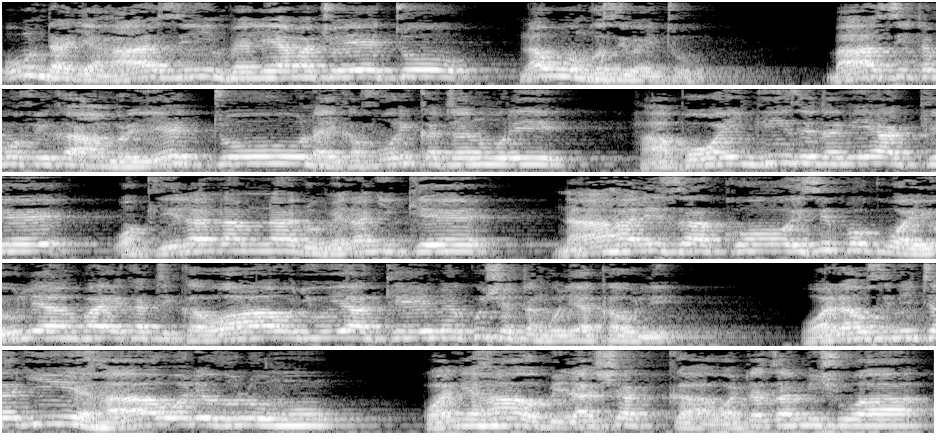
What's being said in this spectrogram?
unda jahazi mbele ya macho yetu na uongozi wetu. Basi itapofika amri yetu na ikafurika tanuri, hapo waingize ndani yake wakila namna dume na jike na hali zako isipokuwa yule ambaye katika wao juu yake imekwisha tangulia kauli. Wala usinitajie hao waliodhulumu, kwani hao bila shaka watazamishwa.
